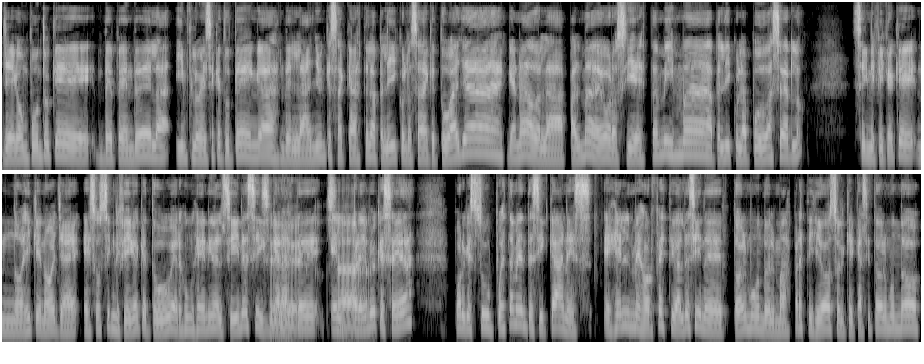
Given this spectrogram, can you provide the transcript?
Llega un punto que depende de la influencia que tú tengas, del año en que sacaste la película, o sea, que tú hayas ganado la Palma de Oro, si esta misma película pudo hacerlo, significa que no es y que no, ya eso significa que tú eres un genio del cine si Sí, ganaste o sea- el premio que sea, porque supuestamente si Cannes es el mejor festival de cine de todo el mundo, el más prestigioso, el que casi todo el mundo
